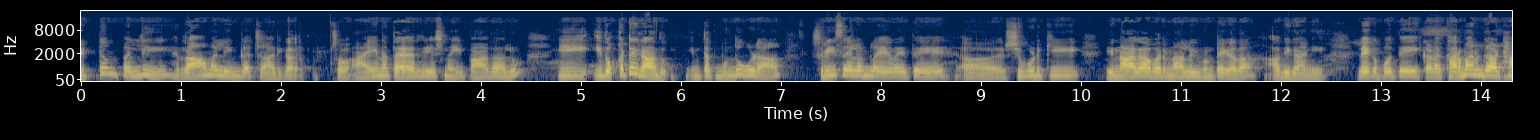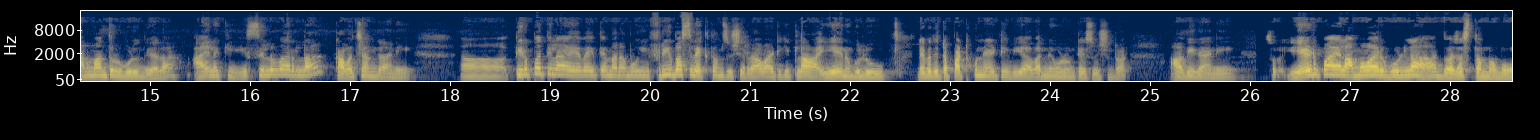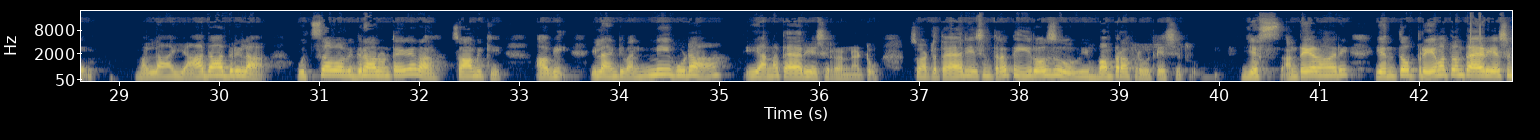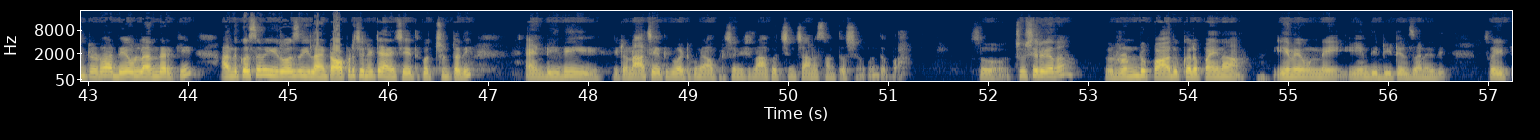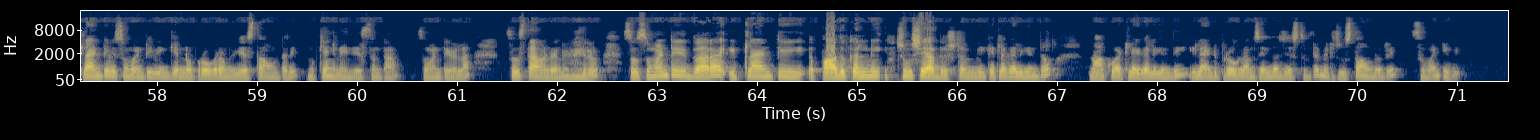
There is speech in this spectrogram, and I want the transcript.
పిట్టంపల్లి రామలింగాచారి గారు. సో ఆయన తయారు చేసిన ఈ పాదాలు ఈ ఇది ఒక్కటే కాదు. ఇంతకు ముందు కూడా శ్రీశైలంలో ఏవైతే శివుడికి ఈ నాగాభరణాలు ఇవి ఉంటాయి కదా అవి కానీ లేకపోతే ఇక్కడ కర్మన్ ఘాట్ హనుమంతుడు గుడి ఉంది కదా ఆయనకి సిల్వర్ల కవచం కానీ తిరుపతిలో ఏవైతే మనము ఈ ఫ్రీ బస్సులు ఎక్కుతాం చూసిర్రా వాటికి ఇట్లా ఏనుగులు లేకపోతే ఇట్లా పట్టుకునేటివి అవన్నీ కూడా ఉంటాయి చూసిర్రా అవి కానీ సో ఏడుపాయల అమ్మవారి గుళ్ళ ధ్వజస్తంభము మళ్ళా యాదాద్రిలా ఉత్సవ విగ్రహాలు ఉంటాయి కదా స్వామికి అవి. ఇలాంటివన్నీ కూడా ఈ అన్న తయారు చేసిర్రు అన్నట్టు. సో అట్లా తయారు చేసిన తర్వాత ఈ రోజు ఈ బంపర్ ఆఫర్ కొట్టేసిర్రు. ఎస్ అంతే కదా మరి. ఎంతో ప్రేమతో తయారు చేసి ఉంటాడు ఆ దేవుళ్ళందరికీ. అందుకోసం ఈరోజు ఇలాంటి ఆపర్చునిటీ ఆయన చేతికి వచ్చి ఉంటుంది. అండ్ ఇది ఇట్లా నా చేతికి పట్టుకునే ఆపర్చునిటీ నాకు వచ్చింది. చాలా సంతోషంగా ఉందబ్బా సో చూసారు కదా? రెండు పాదుకల పైన ఏమేమి ఉన్నాయి? ఏంది డీటెయిల్స్ అనేది? సో ఇట్లాంటివి సుమన్ టీవీ ఇంకెన్నో ప్రోగ్రాంలు చేస్తూ ఉంటుంది. ముఖ్యంగా నేను చేస్తుంటా సుమన్ టీవీలో. చూస్తూ ఉండండి మీరు. సో సుమన్ టీవీ ద్వారా ఇట్లాంటి పాదుకల్ని చూసే అదృష్టం మీకు ఎట్లా కలిగిందో నాకు అట్లే కలిగింది. ఇలాంటి ప్రోగ్రామ్స్ ఎన్నో చేస్తుంటే మీరు చూస్తూ ఉండండి సుమన్ టీవీ.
